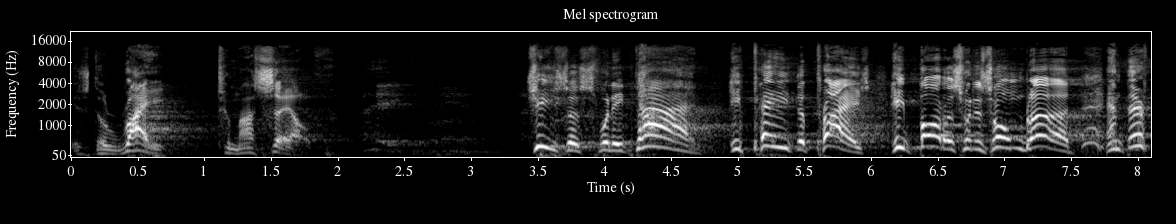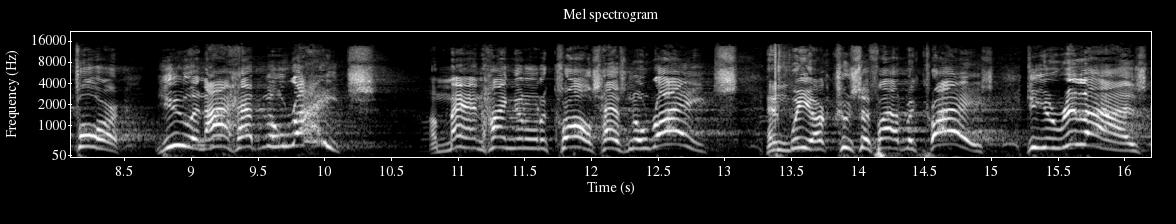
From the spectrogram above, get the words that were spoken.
is the right to myself. Jesus, when He died, He paid the price. He bought us with His own blood. And therefore, you and I have no rights. A man hanging on a cross has no rights, and we are crucified with Christ. Do you realize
